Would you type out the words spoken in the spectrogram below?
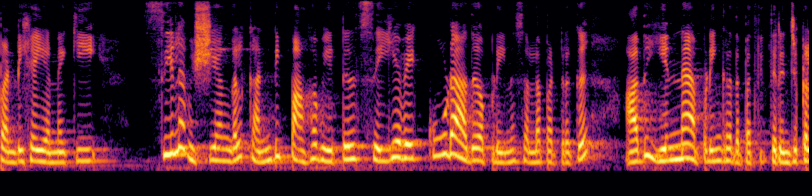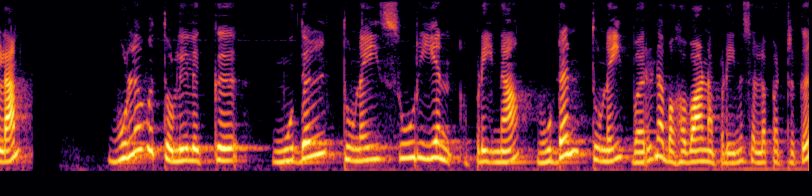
பண்டிகை அன்னைக்கு சில விஷயங்கள் கண்டிப்பாக வீட்டில் செய்யவே கூடாது அப்படின்னு சொல்லப்பட்டிருக்கு. அது என்ன அப்படிங்கிறத பற்றி தெரிஞ்சுக்கலாம். உழவு தொழிலுக்கு முதல் துணை சூரியன் அப்படின்னா உடன் துணை வருண பகவான் அப்படின்னு சொல்லப்பட்டிருக்கு.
